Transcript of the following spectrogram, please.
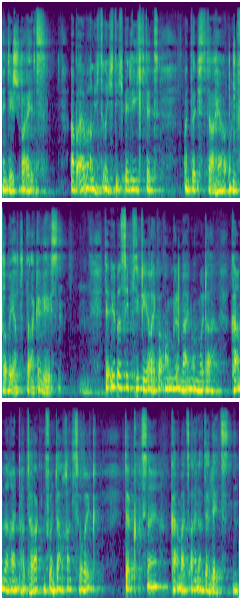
in die Schweiz, aber er war nicht richtig belichtet und ist daher unverwertbar gewesen. Der über 70-jährige Onkel meiner Mutter kam nach ein paar Tagen von Dachau zurück. Der Cousin kam als einer der letzten.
